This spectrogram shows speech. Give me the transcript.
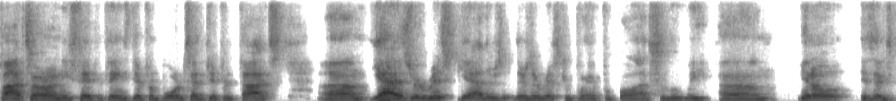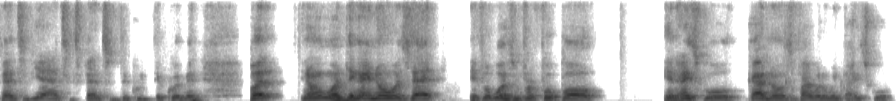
thoughts are on these type of things. Different boards have different thoughts. Um, yeah, is there a risk? Yeah, there's there's a risk of playing football. Absolutely. Um, you know, is it expensive? Yeah, it's expensive the, the equipment. But you know, one thing I know is that if it wasn't for football in high school, God knows if I would have went to high school.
